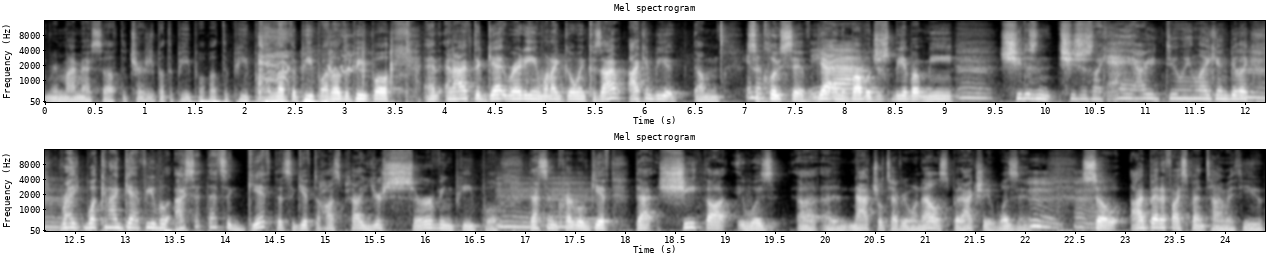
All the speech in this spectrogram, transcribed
remind myself the church is about the people about the people. I love the people i love the people. And and i have to get ready and when i go in because i i can be um a- seclusive. Yeah. in a bubble just be about me. Mm. She doesn't she's just like hey how you doing? Like and be like mm. right what can i get for you? But i said that's a gift. That's a gift of hospitality. You're serving people. Mm, that's an incredible gift that she thought it was uh, uh, natural to everyone else but actually it wasn't so i bet if i spent time with you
